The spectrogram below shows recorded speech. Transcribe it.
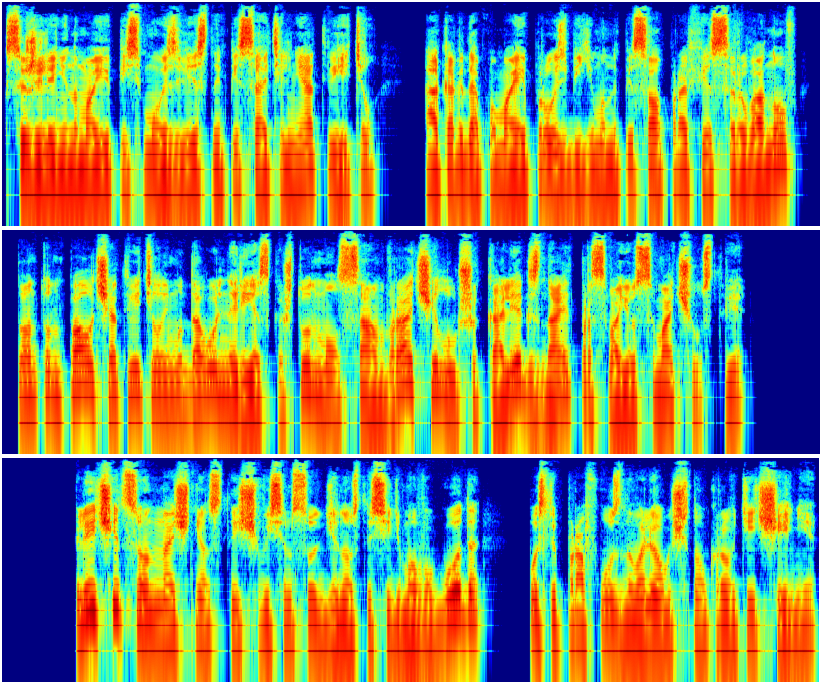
К сожалению, на мое письмо известный писатель не ответил, а когда по моей просьбе ему написал профессор Иванов, то Антон Павлович ответил ему довольно резко, что он, мол, сам врач и лучше коллег знает про свое самочувствие. Лечиться он начнет с 1897 года после профузного легочного кровотечения,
